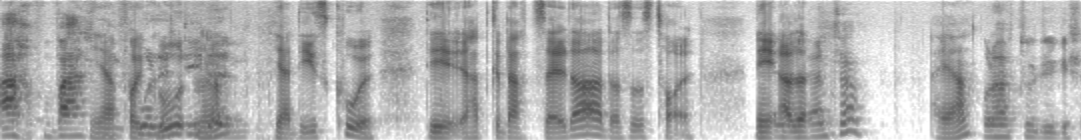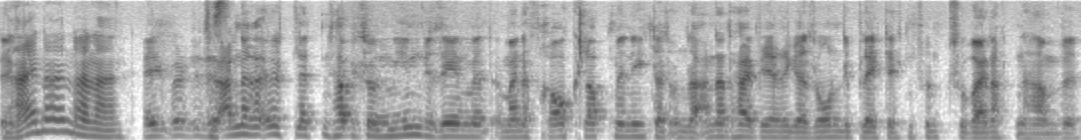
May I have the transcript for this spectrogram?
Ach was, Ja, wie voll cool gut, ne? denn? Ja, die ist cool. Die hat gedacht, Zelda, das ist toll. Nee, also, Ernsthaft? ah ja? Oder hast du die geschenkt? Nein, nein, nein, nein. Ey, Das andere ist, letztens habe ich so ein Meme gesehen mit, meine Frau glaubt mir nicht, dass unser anderthalbjähriger Sohn die Playstation 5 zu Weihnachten haben will.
